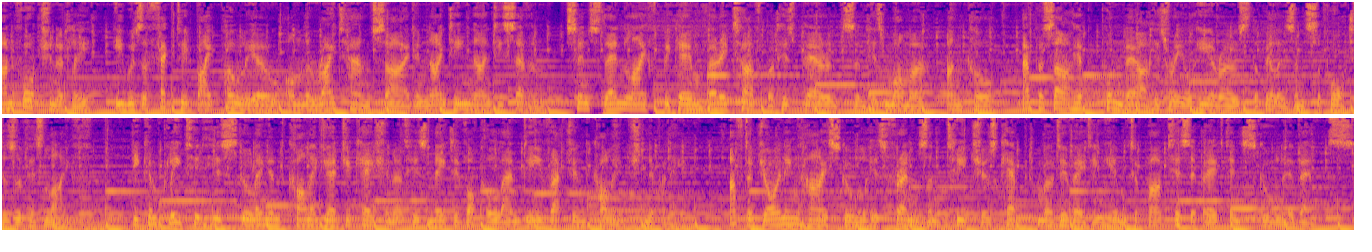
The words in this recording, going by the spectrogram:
Unfortunately, he was affected by polio on the right-hand side in 1997. Since then life became very tough but his parents and his mama, uncle, Appasahib Punde are his real heroes the pillars and supporters of his life. He completed his schooling and college education at his native Okkal and College Nipani. After joining high school his friends and teachers kept motivating him to participate in school events.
